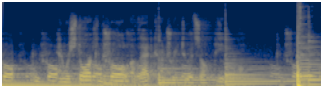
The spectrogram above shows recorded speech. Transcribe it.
control, control, and restore control of that country to its own people. Control,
